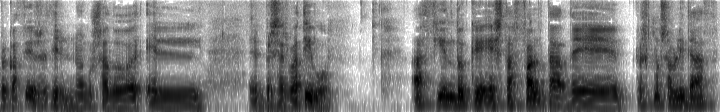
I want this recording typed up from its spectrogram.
precauciones, es decir, no han usado el, el preservativo, haciendo que esta falta de responsabilidad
